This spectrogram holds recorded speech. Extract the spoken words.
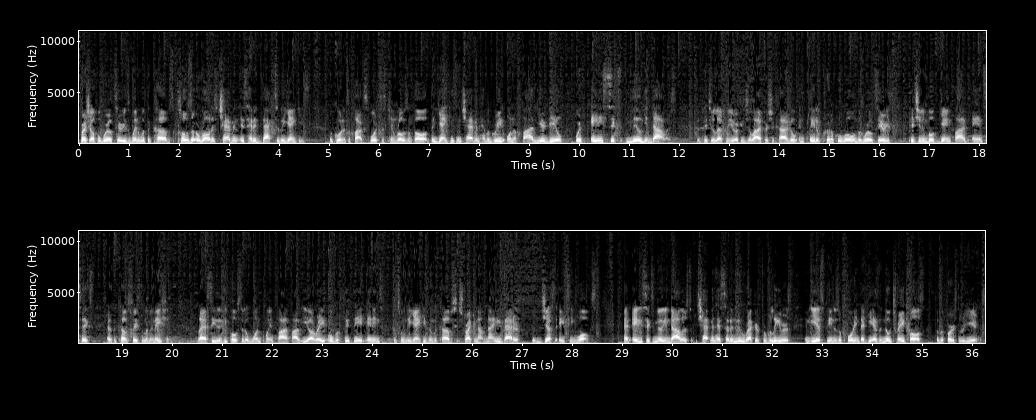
Fresh off a World Series win with the Cubs, closer Aroldis Chapman is headed back to the Yankees. According to Fox Sports' Ken Rosenthal, the Yankees and Chapman have agreed on a five-year deal worth $86 million. The pitcher left New York in July for Chicago and played a critical role in the World Series, pitching in both Game 5 and 6 as the Cubs faced elimination. Last season, he posted a 1.55 ERA over 58 innings between the Yankees and the Cubs, striking out 90 batters with just 18 walks. At $86 million, Chapman has set a new record for relievers, and ESPN is reporting that he has a no trade clause for the first three years.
